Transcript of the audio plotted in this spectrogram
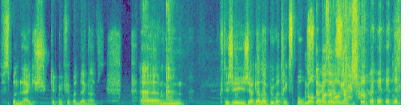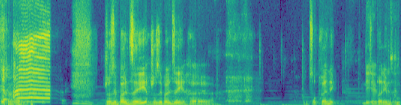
C'est pas une blague. Je suis quelqu'un qui fait pas de blague dans la vie. Ah. Euh, écoutez, j'ai j'ai regardé un peu votre expo. Bon, t'es pas sur mon intéressant. grand chose. J'osais pas le dire. J'osais pas le dire. euh, Vous me surprenez. Vous me surprenez beaucoup.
